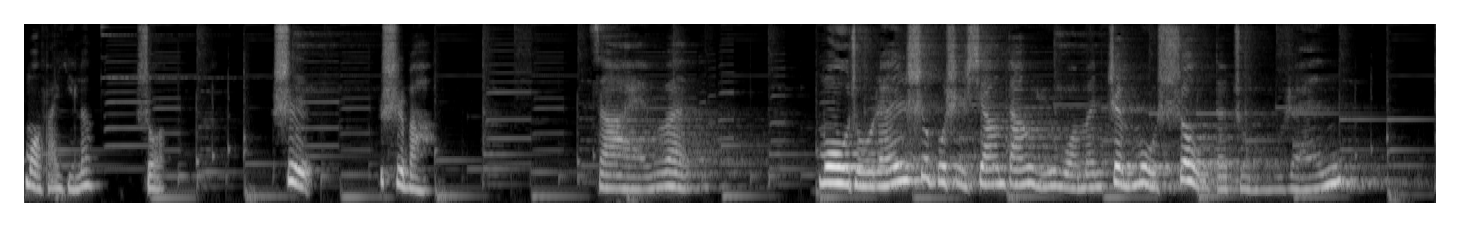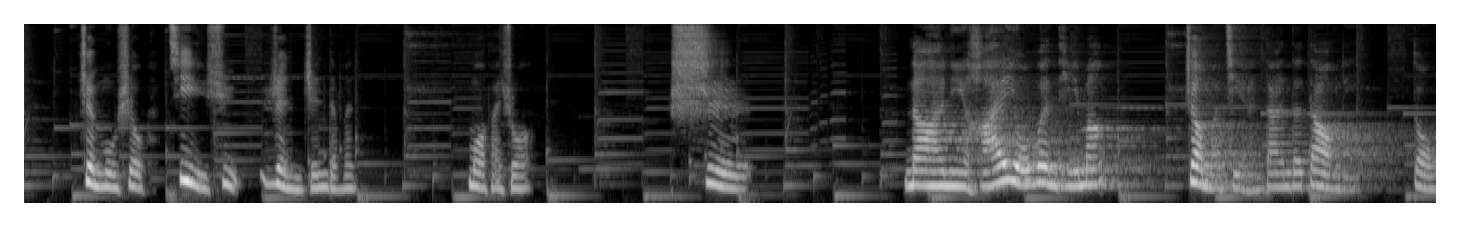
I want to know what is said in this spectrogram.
莫凡一愣，说：“是，是吧？”再问，墓主人是不是相当于我们镇墓兽的主人？镇墓兽继续认真的问。莫凡说：“是。”那你还有问题吗？这么简单的道理，懂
